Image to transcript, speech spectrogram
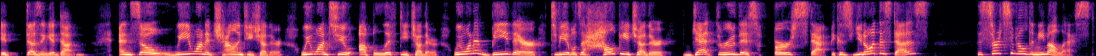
it doesn't get done. And so we want to challenge each other. We want to uplift each other. We want to be there to be able to help each other get through this first step because you know what this does? This starts to build an email list.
